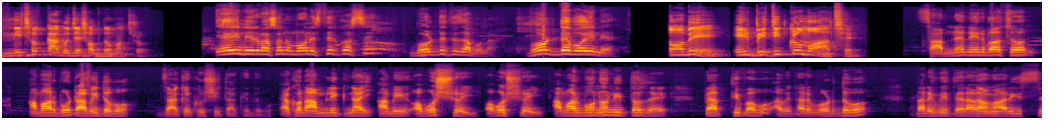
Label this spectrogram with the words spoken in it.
নিছক কাগজে শব্দ মাত্র এই নির্বাচনে মন স্থির করছি ভোট দিতে যাব না। ভোট দেবই না। তবে এর ব্যতিক্রমও আছে। সামনে নির্বাচন আমার ভোট আমি দেবো যাকে খুশি তাকে দেবো। এখন আমলিক নাই আমি অবশ্যই অবশ্যই আমার মনোনীত যে প্রার্থী পাবো আমি তারে ভোট দেবো। তার ভিতরে আমার ইচ্ছে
